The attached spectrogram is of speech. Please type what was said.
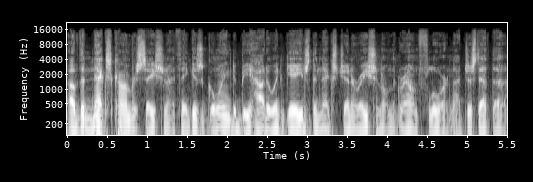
of the next conversation, I think, is going to be how to engage the next generation on the ground floor, not just at the,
